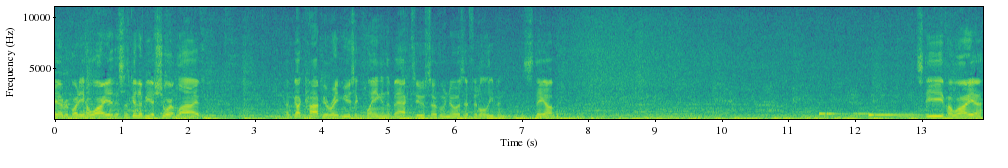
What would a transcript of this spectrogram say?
Hey everybody, how are you? This is going to be a short live. I've got copyright music playing in the back too, so who knows if it'll even stay up. Steve, how are you?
